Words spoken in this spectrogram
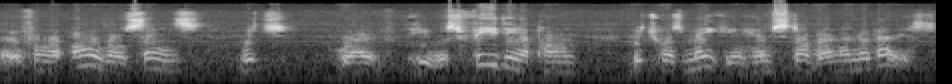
uh, for all those things which were he was feeding upon, which was making him stubborn and rebellious.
